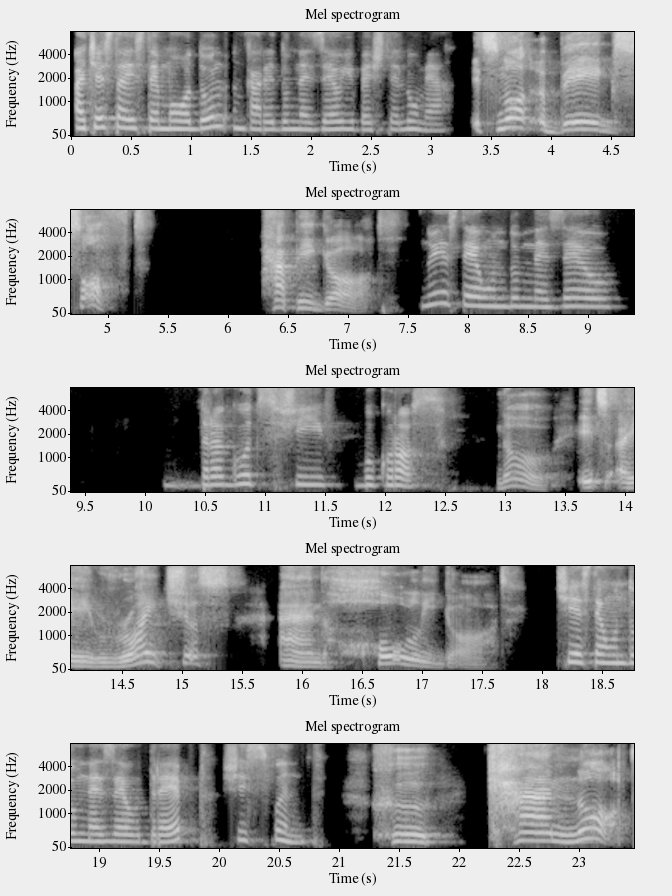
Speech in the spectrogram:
Acesta este modul în care Dumnezeu iubește lumea. It's not a big, soft, happy God. Nu este un Dumnezeu drăguț și bucuros, No, it's a righteous and holy God ci este un Dumnezeu drept și sfânt, who cannot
